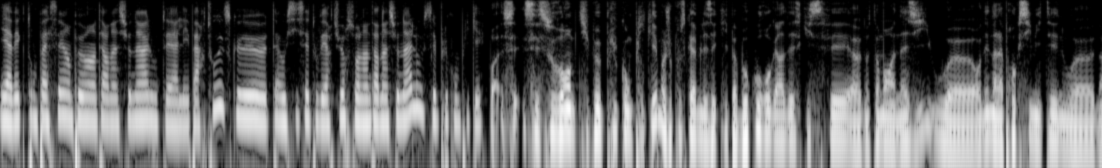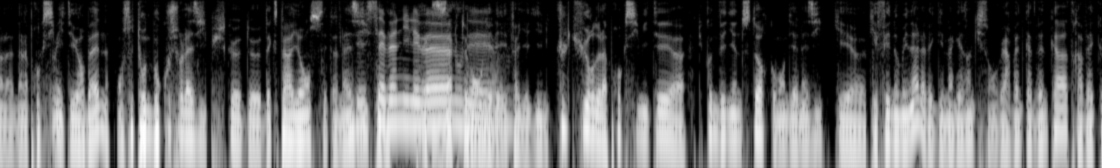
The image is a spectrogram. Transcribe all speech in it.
Et avec ton passé un peu international où tu es allé partout, est-ce que tu as aussi cette ouverture sur l'international ou c'est plus compliqué? Bah, C'est souvent un petit peu plus compliqué. Moi, je pousse quand même les équipes à beaucoup regarder ce qui se fait, euh, notamment en Asie, où euh, on est dans la proximité, nous, euh, dans, la, dans, la, proximité urbaine. On se tourne beaucoup sur l'Asie, puisque d'expérience, c'est en Asie. Des 7-Eleven. Exactement. Il, y a une culture de la proximité, du convenience store, comme on dit en Asie, qui est, qui est phénoménale, avec des magasins qui sont ouverts 24-24, avec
